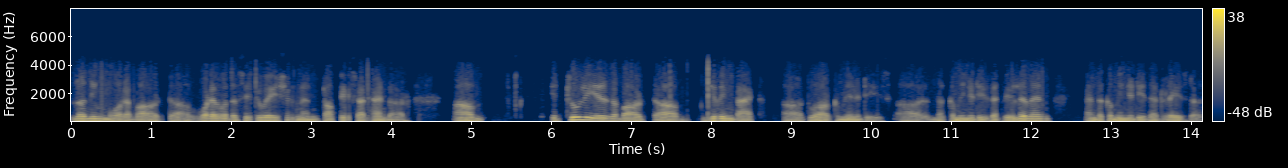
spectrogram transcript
learning more about uh, whatever the situation and topics at hand are. Um, it truly is about uh, giving back uh, to our communities, the communities that we live in, and the community that raised us.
